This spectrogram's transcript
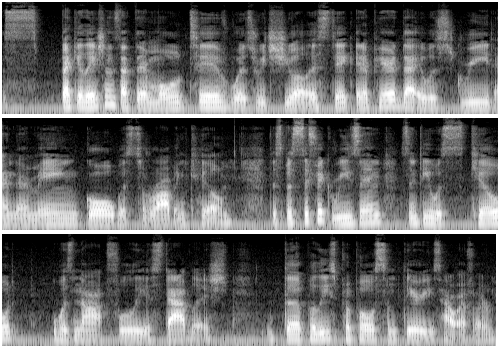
speculations that their motive was ritualistic, it appeared that it was greed and their main goal was to rob and kill. The specific reason Cynthia was killed was not fully established. The police proposed some theories, however.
